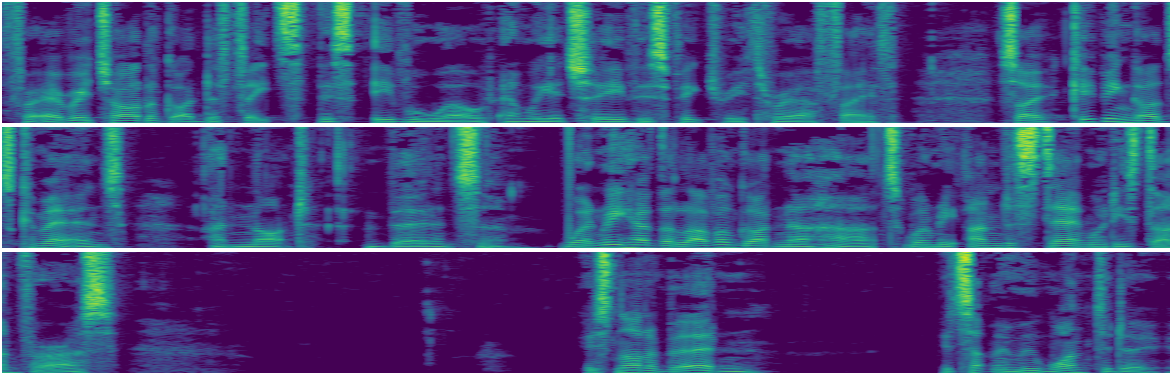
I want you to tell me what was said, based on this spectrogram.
For every child of God defeats this evil world, and we achieve this victory through our faith. So, keeping God's commands are not burdensome. When we have the love of God in our hearts, when we understand what He's done for us, it's not a burden. It's something we want to do.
